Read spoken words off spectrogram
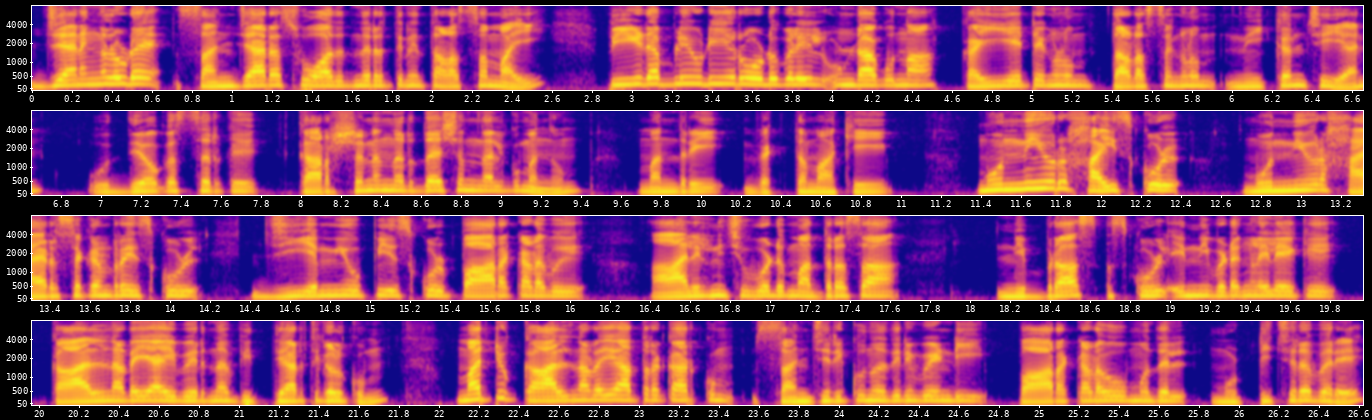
ജനങ്ങളുടെ സഞ്ചാര സ്വാതന്ത്ര്യത്തിന് തടസ്സമായി പി ഡബ്ല്യു ഡി റോഡുകളിൽ ഉണ്ടാകുന്ന കയ്യേറ്റങ്ങളും തടസ്സങ്ങളും നീക്കം ചെയ്യാൻ ഉദ്യോഗസ്ഥർക്ക് കർശന നിർദ്ദേശം നൽകുമെന്നും മന്ത്രി വ്യക്തമാക്കി. Munniyur high school Munniyur higher secondary school G M U P school Parakkadavu ആലിന് ചുവട് മദ്രസ നിബ്രാസ് സ്കൂൾ എന്നിവിടങ്ങളിലേക്ക് കാൽനടയായി വരുന്ന വിദ്യാർത്ഥികൾക്കും മറ്റു കാൽനടയാത്രക്കാർക്കും സഞ്ചരിക്കുന്നതിനു വേണ്ടി പാറക്കടവ് മുതൽ മുട്ടിച്ചിറ വരെ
